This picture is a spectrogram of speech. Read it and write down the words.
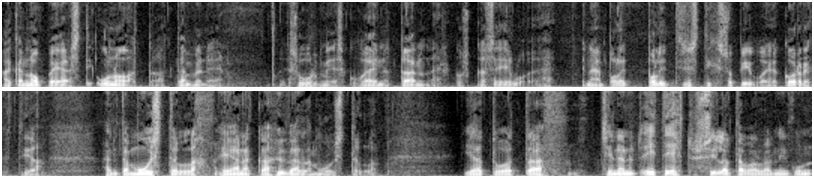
aika nopeasti unohtaa tämmöinen suurmies kuin Väinö Tanner, koska se ei ollut enää poli- poliittisesti sopivaa ja korrektia häntä muistella, ei ainakaan hyvällä muistella. Ja tuota, siinä nyt ei tehty sillä tavalla niin kuin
